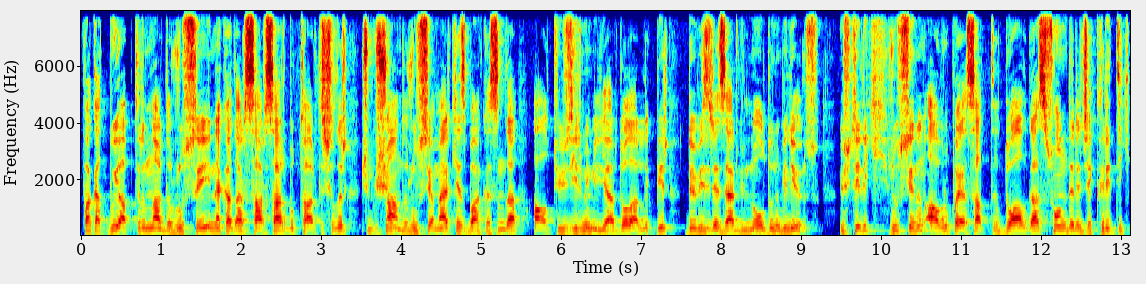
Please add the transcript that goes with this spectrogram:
Fakat bu yaptırımlarda Rusya'yı ne kadar sarsar bu tartışılır. Çünkü şu anda Rusya Merkez Bankası'nda 620 milyar dolarlık bir döviz rezervinin olduğunu biliyoruz. Üstelik Rusya'nın Avrupa'ya sattığı doğalgaz son derece kritik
